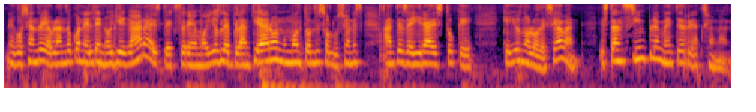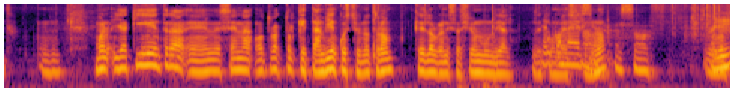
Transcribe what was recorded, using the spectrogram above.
negociando y hablando con él de no llegar a este extremo. Ellos le plantearon un montón de soluciones antes de ir a esto que, que ellos no lo deseaban. Están simplemente reaccionando. Bueno, y aquí entra en escena otro actor que también cuestionó Trump, que es la Organización Mundial de Comercio. Eso. Ahí,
